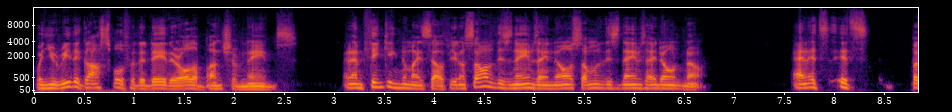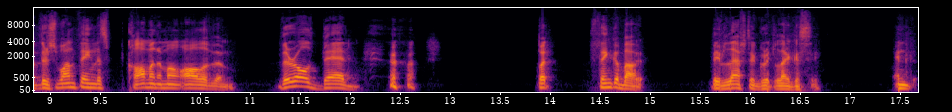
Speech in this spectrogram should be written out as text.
When you read the gospel for the day, they're all a bunch of names. And I'm thinking to myself, you know, some of these names I know, some of these names I don't know. And it's, it's, but there's one thing that's common among all of them. They're all dead. but think about it. They've left a great legacy. And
